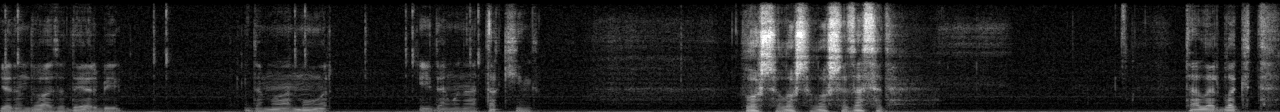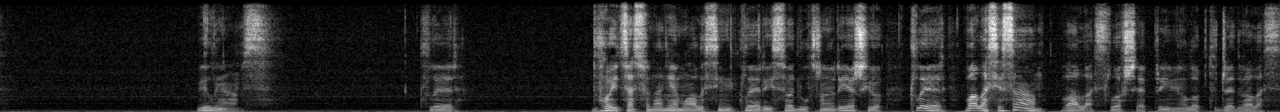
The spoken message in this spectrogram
1-2 za derbi. Idemo na more. Idemo na attacking. Loše, loše, loše za sad. Tyler Blackett. Williams. Claire. Dvojica su na njemu, ali sin Claire i se odlično riješio. Claire, Valas je sam. Valas, loše je primio loptu Jed Valas.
